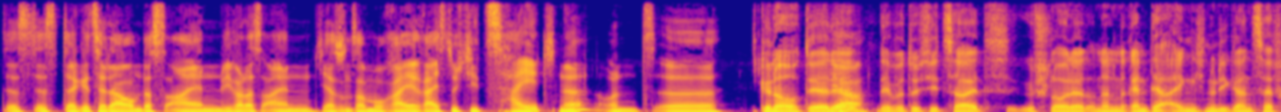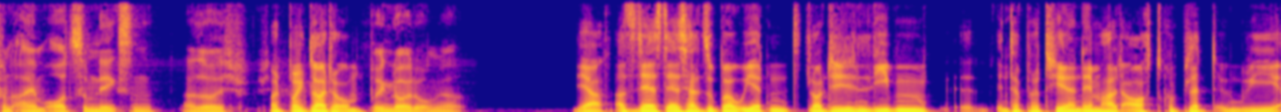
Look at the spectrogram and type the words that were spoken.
Das, das, da geht es ja darum, dass ein, wie war das, ein, ja, so ein Samurai reist durch die Zeit, ne? Und äh, Genau, der, der, Ja. der wird durch die Zeit geschleudert und dann rennt er eigentlich nur die ganze Zeit von einem Ort zum nächsten. Also ich, ich und bringt Leute um. bringe Leute um, ja. Ja, also der ist, der ist halt super weird und Leute, die den lieben, äh, interpretieren dem halt auch komplett irgendwie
